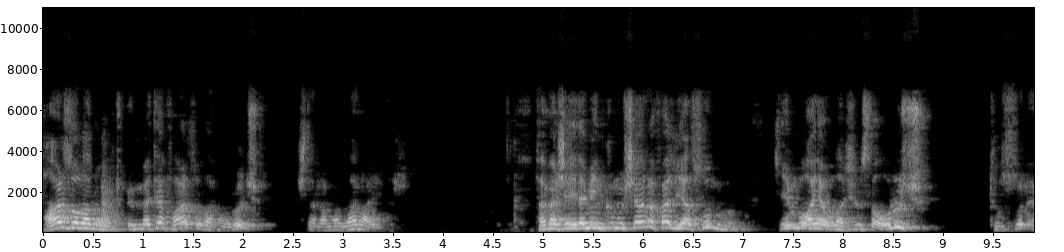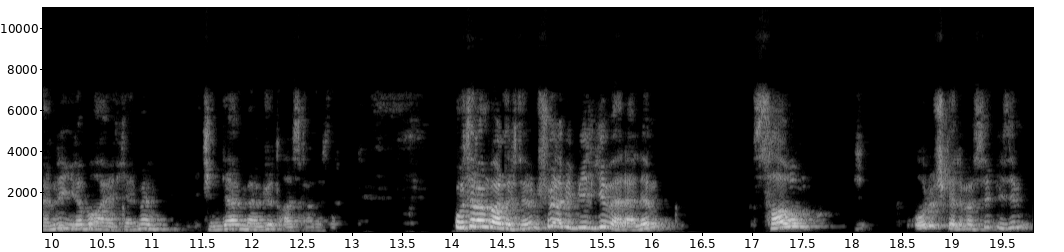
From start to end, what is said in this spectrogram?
farz olan oruç, ümmete farz olan oruç işte Ramazan ayıdır. فَمَا شَيْدَ مِنْكُمُ شَرَ فَلْيَصُمْهُ Kim bu aya ulaşırsa oruç tutsun emri yine bu ayet kerimenin içinde mevcut az kardeşler. Muhterem kardeşlerim şöyle bir bilgi verelim. Savun, oruç kelimesi bizim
